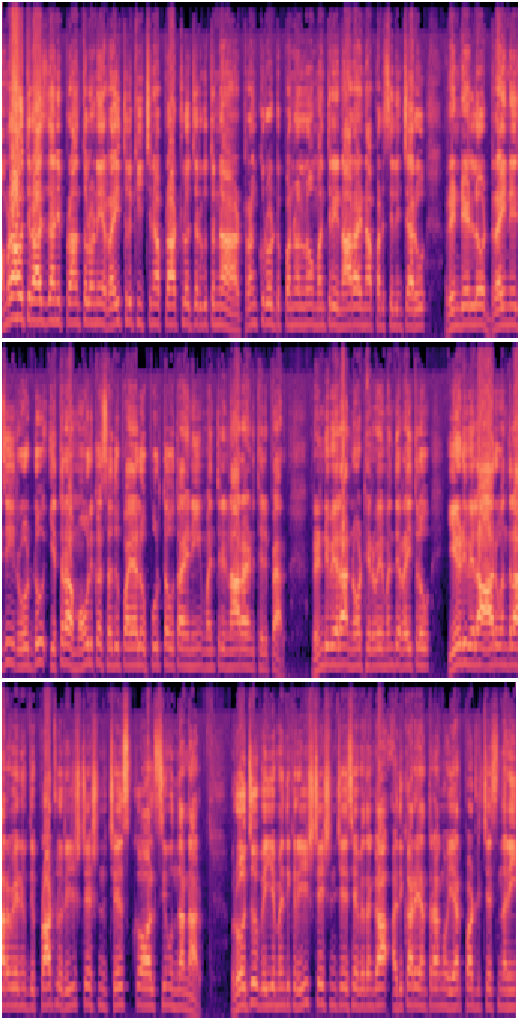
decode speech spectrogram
అమరావతి రాజధాని ప్రాంతంలోని రైతులకు ఇచ్చిన ప్లాట్లో జరుగుతున్న ట్రంక్ రోడ్డు పనులను మంత్రి నారాయణ పరిశీలించారు. రెండేళ్ళలో డ్రైనేజీ రోడ్డు ఇతర మౌలిక సదుపాయాలు పూర్తవుతాయని మంత్రి నారాయణ తెలిపారు. రెండు వేల నూట ఇరవై మంది రైతులు ఏడు వేల ఆరు వందల అరవై ఎనిమిది ప్లాట్లు రిజిస్ట్రేషన్ చేసుకోవాల్సి ఉందన్నారు. రోజు వెయ్యి మందికి రిజిస్ట్రేషన్ చేసే విధంగా అధికార యంత్రాంగం ఏర్పాట్లు చేసిందని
